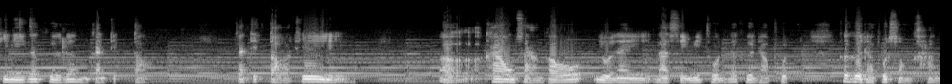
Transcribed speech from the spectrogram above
ที่นี้ก็คือเรื่องของการติดต่อ การติดต่อที่เอ่อค่าองศาเขาอยู่ในราศีมิถุนก็คือดาวพุธก็คือดาวพุธสองครั้ง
